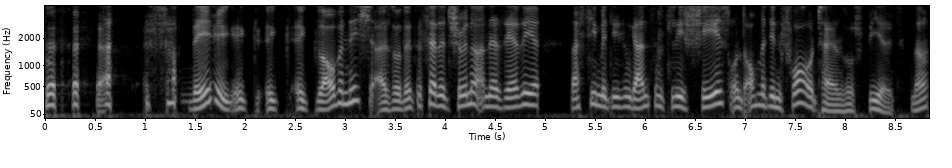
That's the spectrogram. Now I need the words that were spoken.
nee, ich, ich, ich glaube nicht. Also, das ist ja das Schöne an der Serie, dass die mit diesen ganzen Klischees und auch mit den Vorurteilen so spielt. Ne?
